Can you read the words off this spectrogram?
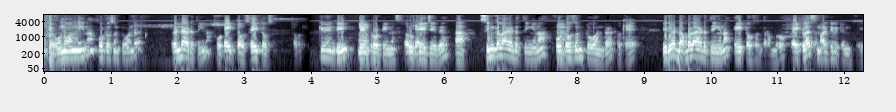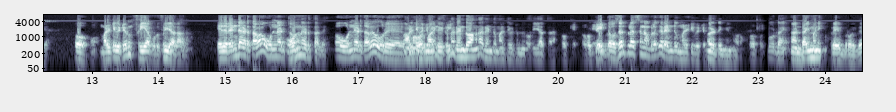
ஓகே ஒன்னு வாங்குனீங்கன்னா ஃபோர் தௌசண்ட் டூ ஹண்ட்ரட் ரெண்டா எடுத்தீங்கன்னா eight thousand eight thousand QNT whey protein two Okay. KG இது. சிங்கிளா எடுத்தீங்கன்னா four thousand two hundred okay இதுவே டபுளா எடுத்தீங்கன்னா எயிட் தௌசண்ட் தரும் ப்ரோ 8,000. பிளஸ் மல்டிவிட்டமின் ஃப்ரீயா ஓ மல்டிவிட்டமின் ஃப்ரீயா ஃப்ரீயா கொடுக்குறீங்களா தரேன். இது ரெண்டு எடுத்தாவா? ஒன்னு எடுத்தா ஒன்னு எடுத்தாலே. ஓ ஒன்னு எடுத்தாவே ஒரு மல்டிவிட்டமின் ரெண்டு வாங்கினா ரெண்டு மல்டிவிட்டமின் ஃப்ரீயா தரேன். Okay okay eight thousand plus நம்மளுக்கு ரெண்டு மல்டிவிட்டமின் மல்டிவிட்டமின் வரும். ஓகே டைமனிக் ப்ரே ப்ரோ இது.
